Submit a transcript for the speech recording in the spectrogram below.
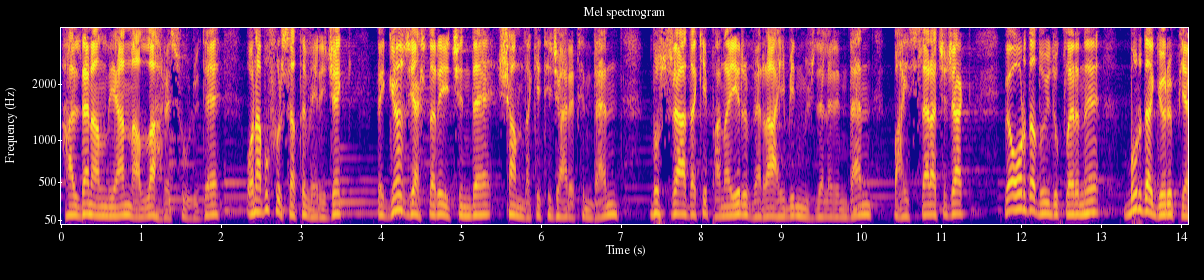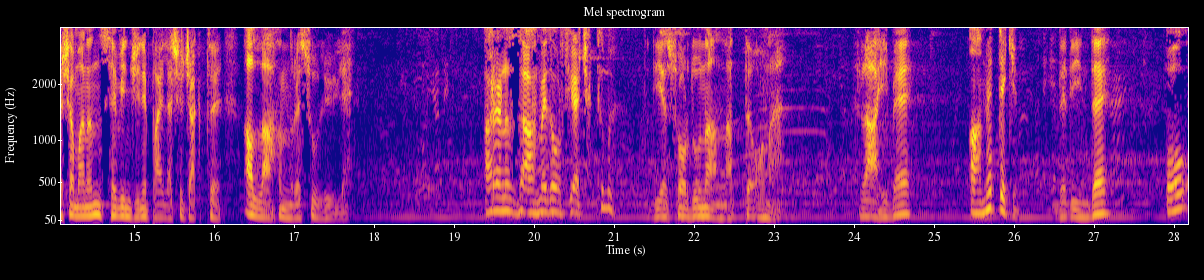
Halden anlayan Allah Resulü de ona bu fırsatı verecek ve gözyaşları içinde Şam'daki ticaretinden, Busra'daki panayır ve rahibin müjdelerinden bahisler açacak ve orada duyduklarını burada görüp yaşamanın sevincini paylaşacaktı Allah'ın Resulü ile. Aranızda Ahmet ortaya çıktı mı? Diye sorduğunu anlattı ona. Rahibe Ahmet de kim? dediğinde O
